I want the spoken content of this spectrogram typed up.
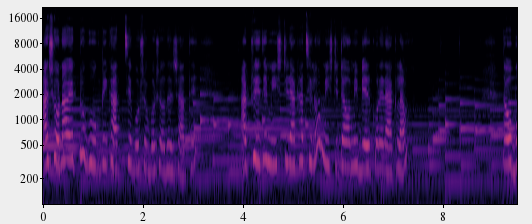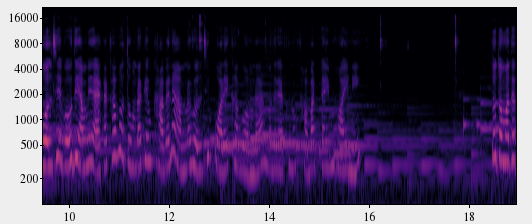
আর সোনাও একটু ঘুগনি খাচ্ছে বসে বসে ওদের সাথে। আর ফ্রিজে মিষ্টি রাখা ছিল, মিষ্টিটাও আমি বের করে রাখলাম। তো ও বলছে, বৌদি, আমি একা খাব? তোমরা কেউ খাবে না? আমরা বলছি, পরে খাব আমরা। আমাদের এখনও খাবার টাইম হয়নি। তো তোমাদের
